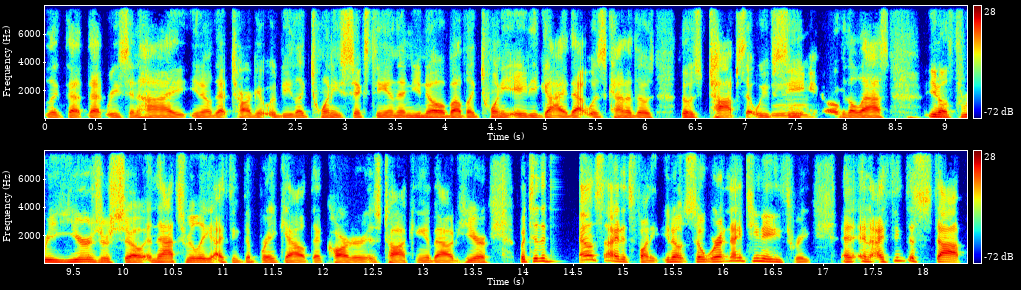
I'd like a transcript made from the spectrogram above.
like that that recent high, you know, that target would be like 2060, and then you know above like 2080 guy, that was kind of those those tops that we've mm-hmm. seen over the last you know three years or so, and that's really I think the breakout that Carter is talking about here. But to the downside, it's funny, you know. So we're at 1983, and and I think the stop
